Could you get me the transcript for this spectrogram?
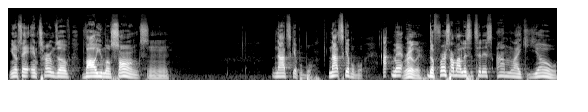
You know what I'm saying? In terms of volume of songs, Mm-hmm. not skippable. Not skippable. I, man, Really? the first time I listened to this, I'm like, yo,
